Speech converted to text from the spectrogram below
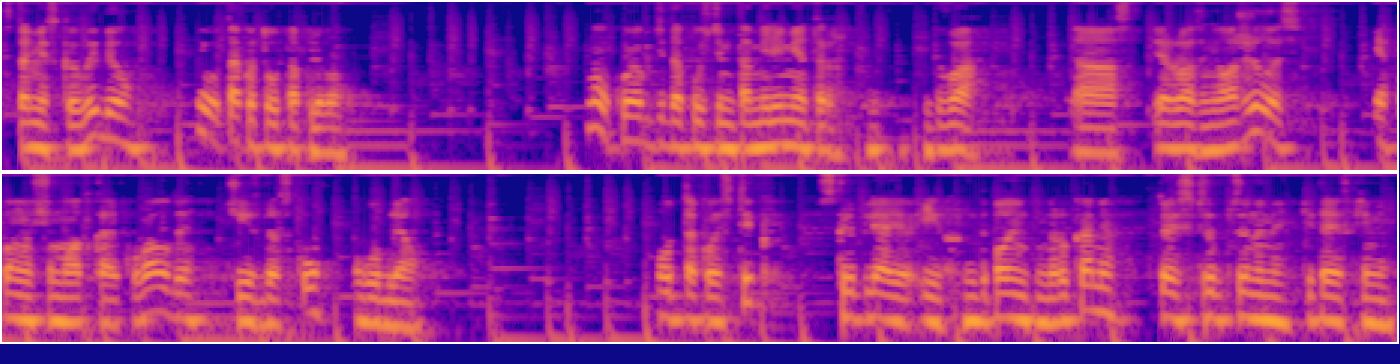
стамеской выбил, и вот так вот утапливал. Ну, кое-где, допустим, там миллиметр два а, с первого раза не ложилось. Я с помощью молотка и кувалды через доску углублял. Вот такой стык. Скрепляю их дополнительными руками, то есть струбцинами китайскими.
